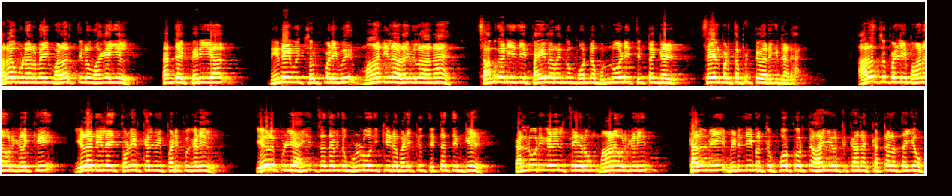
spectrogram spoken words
அற உணர்வை வளர்த்திடும் வகையில் தந்தை பெரியார் நினைவு சொற்பொழிவு மாநில அளவிலான சமூக நீதி பயிலரங்கம் போன்ற முன்னோடி திட்டங்கள் செயல்படுத்தப்பட்டு வருகின்றன. அரசு பள்ளி மாணவர்களுக்கு இளநிலை தொழிற்கல்வி படிப்புகளில் ஏழு புள்ளி ஐந்து சதவீதம் உள்ஒதுக்கீடு அளிக்கும் திட்டத்தின் கீழ் கல்லூரிகளில் சேரும் மாணவர்களின் கல்வி விடுதி மற்றும் போக்குவரத்து ஆகியவற்றுக்கான கட்டணத்தையும்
